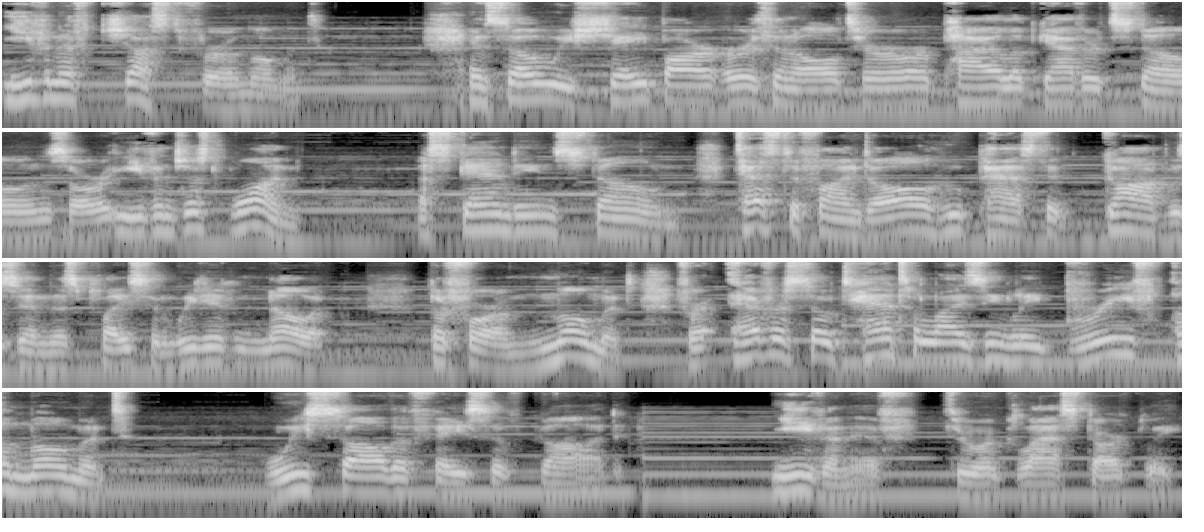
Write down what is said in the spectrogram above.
even if just for a moment. And so we shape our earthen altar or pile up gathered stones or even just one a standing stone, testifying to all who passed that God was in this place and we didn't know it. But for a moment, for ever so tantalizingly brief a moment, we saw the face of God, even if through a glass darkly.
